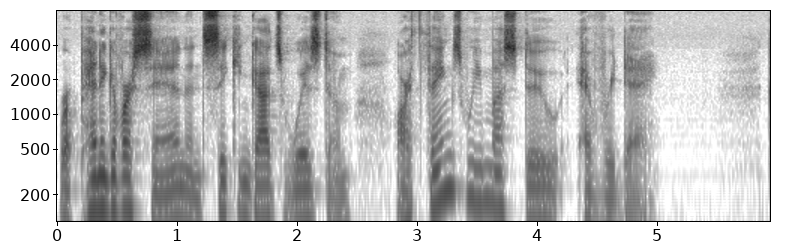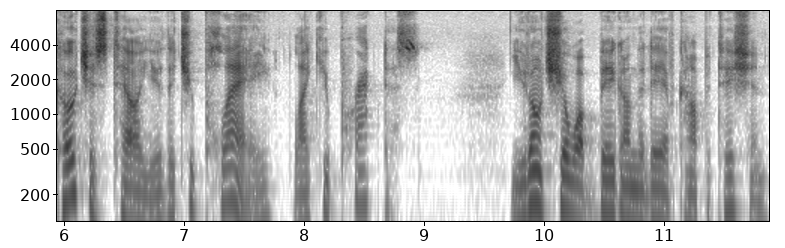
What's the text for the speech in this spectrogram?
Repenting of our sin and seeking God's wisdom are things we must do every day. Coaches tell you that you play like you practice. You don't show up big on the day of competition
